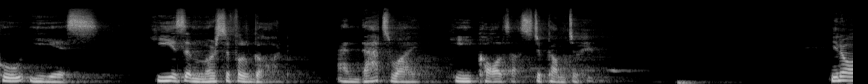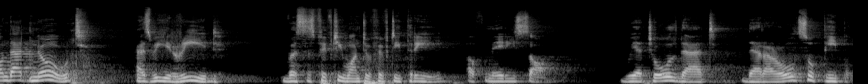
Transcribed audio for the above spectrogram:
who He is. He is a merciful God, and that's why He calls us to come to Him. You know, on that note, as we read verses 51 to 53 of Mary's song, we are told that there are also people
